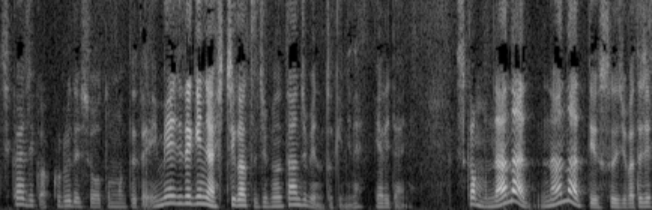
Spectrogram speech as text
近々来るでしょうと思っててイメージ的には7月自分の誕生日の時にねやりたいね。しかも7、7っていう数字、私、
